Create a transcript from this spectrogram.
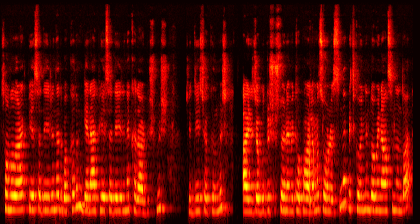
Son olarak piyasa değerine de bakalım. Genel piyasa değeri ne kadar düşmüş? Ciddi çakılmış. Ayrıca bu düşüş dönemi toparlama sonrasında Bitcoin'in dominansının da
